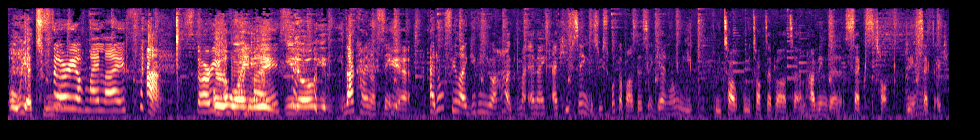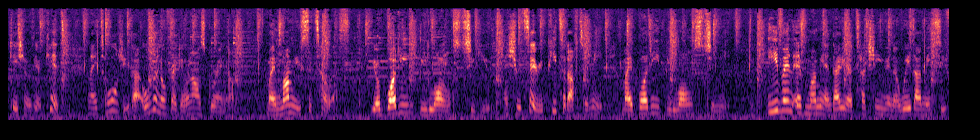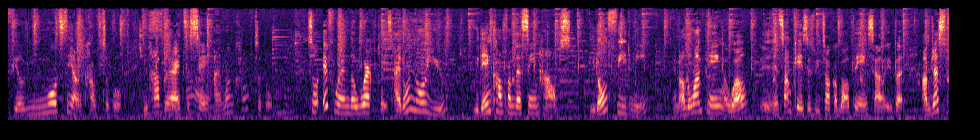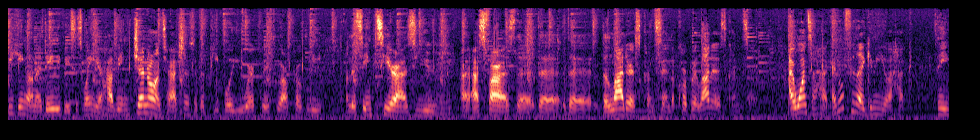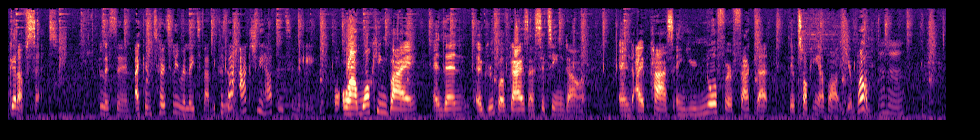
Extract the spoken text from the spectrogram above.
oh, we are too. Story of my life. Ah, Story oh, of my hey, life. you know, you, that kind of thing. Yeah. I don't feel like giving you a hug, My, and I, I keep saying this. We spoke about this again when we we talked we talked about um, having the sex talk, doing Mm-hmm. sex education with your kids, and I told you that over and over again when I was growing up, my mom used to tell us. Your body belongs to you. And she would say, repeat it after me. My body belongs to me. Even if mommy and daddy are touching you in a way that makes you feel remotely uncomfortable, you have the right to say, I'm uncomfortable. Mm-hmm. So if we're in the workplace, I don't know you, we didn't come from the same house, you don't feed me, not the one paying my, well, in some cases we talk about paying salary, but I'm just speaking on a daily basis when you're having general interactions with the people you work with who are probably on the same tier as you uh, as far as the, the, the, the ladder is concerned, the corporate ladder is concerned. I want a hug. I don't feel like giving you a hug. Then you get upset. Listen, I can totally relate to that because Yeah. that actually happened to me. or, or I'm walking by and then a group of guys are sitting down and I pass and you know for a fact that they're talking about your bum.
